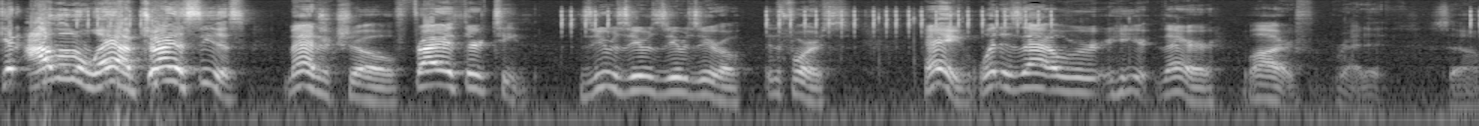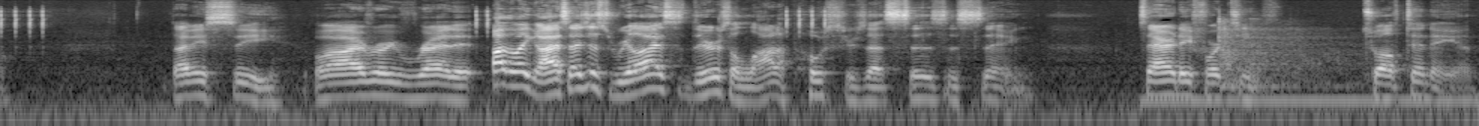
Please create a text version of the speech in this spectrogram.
Get out of the way! I'm trying to see this magic show. Friday thirteenth, zero zero zero zero in the forest. Hey, what is that over here? There. Well, I read it, so let me see. Well, I already read it. By the way, guys, I just realized there's a lot of posters that says this thing. Saturday 14th, 12:10 a.m.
